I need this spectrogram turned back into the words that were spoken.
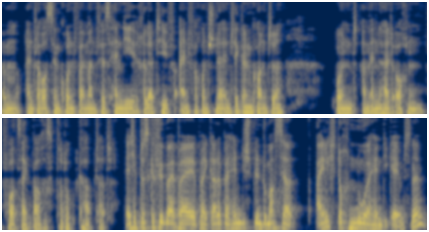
Ähm, einfach aus dem Grund, weil man fürs Handy relativ einfach und schnell entwickeln konnte und am Ende halt auch ein vorzeigbares Produkt gehabt hat. Ja, ich habe das Gefühl, bei, bei, bei gerade bei Handyspielen, du machst ja eigentlich doch nur Handygames, ne?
